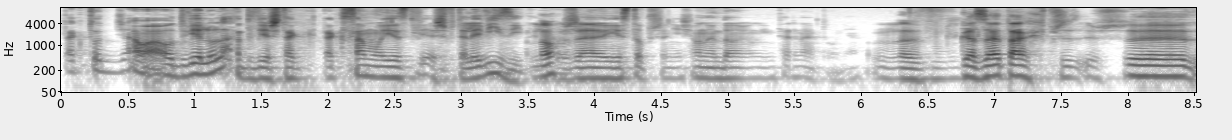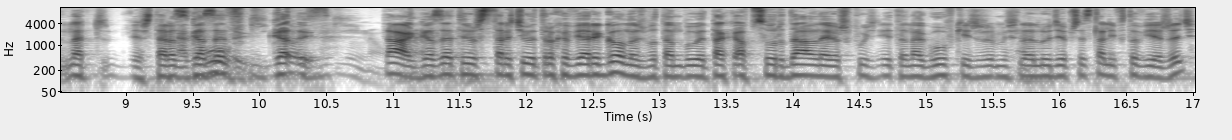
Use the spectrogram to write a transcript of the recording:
tak to działa od wielu lat, wiesz, tak, tak samo jest, wiesz, w telewizji, No. tylko że jest to przeniesione do internetu. Nie? W gazetach, przy, przy, znaczy, wiesz, teraz gazety. Ga, zginął. Tak, gazety już straciły trochę wiarygodność, bo tam były tak absurdalne już później te nagłówki, że myślę, Tak. ludzie przestali w to wierzyć.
